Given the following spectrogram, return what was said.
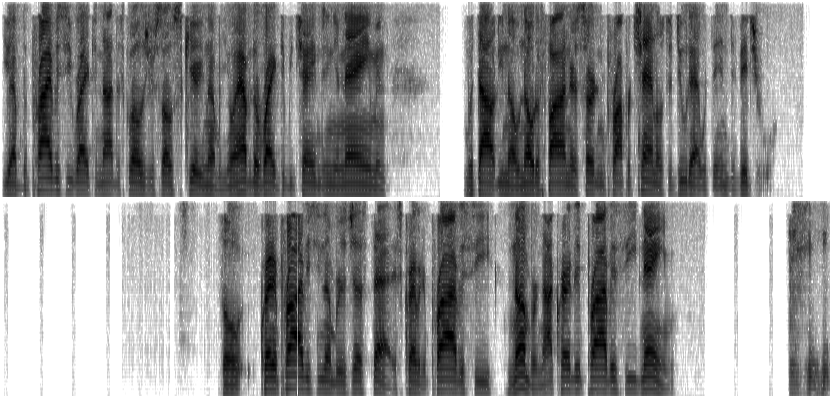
you have the privacy right to not disclose your social security number. You don't have the right to be changing your name and without, you know, notifying there's certain proper channels to do that with the individual. So credit privacy number is just that. It's credit privacy number, not credit privacy name.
